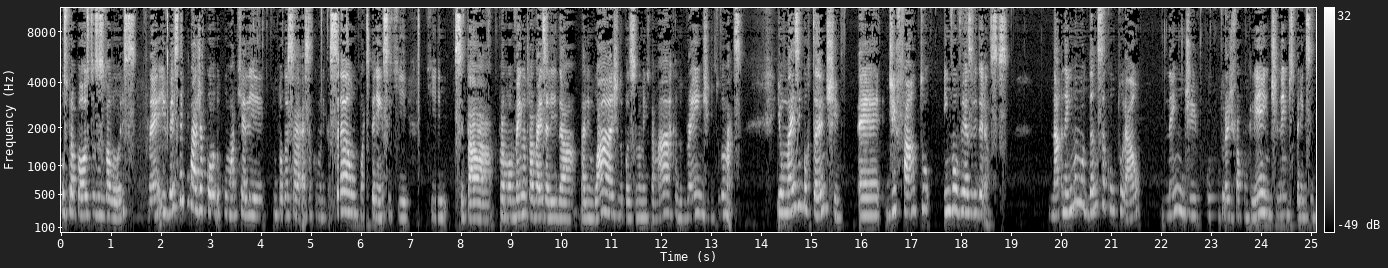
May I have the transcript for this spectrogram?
os propósitos, os valores, né, e ver se ele está de acordo com aquele, com toda essa, essa comunicação, com a experiência que, que se está promovendo através ali da, da linguagem, do posicionamento da marca, do branding e tudo mais. E o mais importante é, de fato, envolver as lideranças. Na, nenhuma mudança cultural nem de cultura de foco com cliente, nem de experiência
